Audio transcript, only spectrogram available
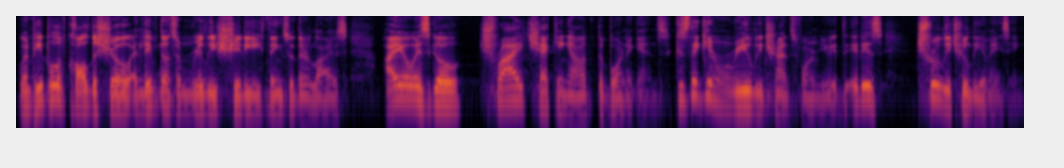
When people have called the show and they've done some really shitty things with their lives, I always go try checking out the Born Agains because they can really transform you. It, it is truly, truly amazing.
